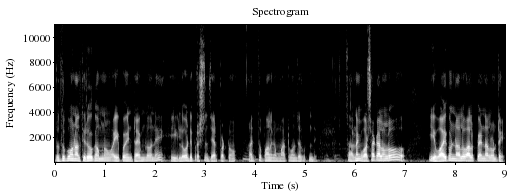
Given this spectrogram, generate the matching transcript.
ఋతుపవనాలు తిరోగమనం అయిపోయిన టైంలోనే ఈ లో డిప్రెషన్స్ ఏర్పడటం అది తుఫాన్లుగా మారటం జరుగుతుంది. సాధారణంగా వర్షాకాలంలో ఈ వాయుగుండాలు అల్పపీడనాలు ఉంటాయి.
